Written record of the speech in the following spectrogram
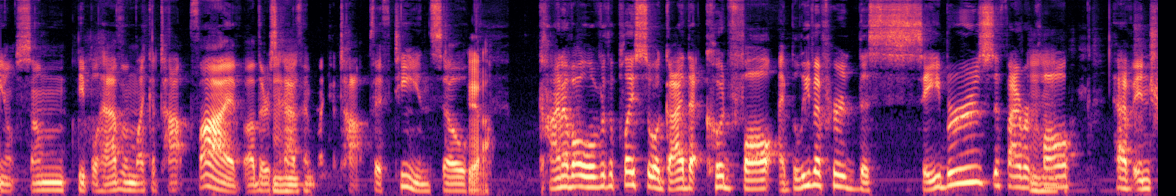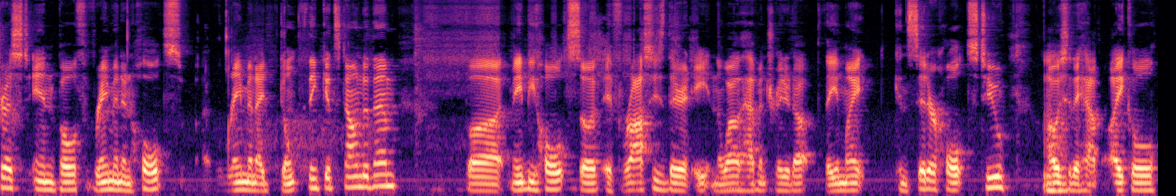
you know some people have him like a top five, others Mhm. have him like a top fifteen. So Yeah. kind of all over the place. So a guy that could fall. I believe I've heard the Sabres, if I Mm-hmm. recall, have interest in both Raymond and Holtz. Raymond, I don't think it's down to them, but maybe Holtz. So if, if Rossi's there at eight and the Wild haven't traded up, they might consider Holtz too. Mhm. Obviously, they have Eichel.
